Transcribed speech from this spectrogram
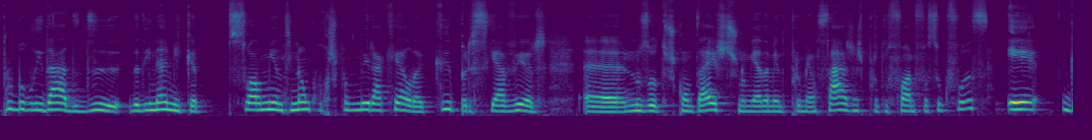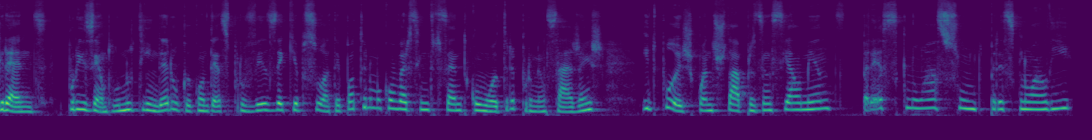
probabilidade de, da dinâmica pessoalmente não corresponder àquela que parecia haver uh, nos outros contextos, nomeadamente por mensagens, por telefone, fosse o que fosse, é grande. Por exemplo, no Tinder, o que acontece por vezes é que a pessoa até pode ter uma conversa interessante com outra por mensagens e depois, quando está presencialmente, parece que não há assunto, parece que não há ali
